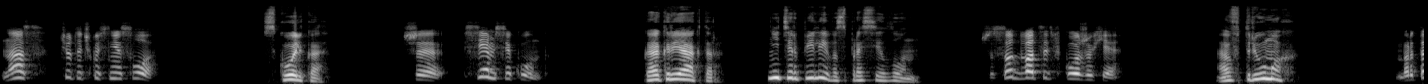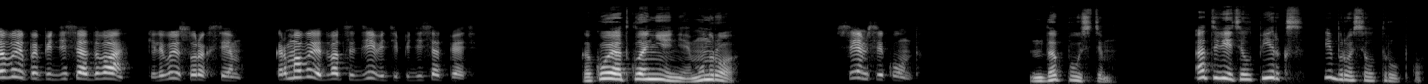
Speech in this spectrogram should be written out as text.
Нас чуточку снесло. Сколько? Ше, семь секунд. Как реактор? Нетерпеливо спросил он. 620 в кожухе. А в трюмах? Бортовые по 52, килевые 47, кормовые 29 и 55. Какое отклонение, Мунро? 7 секунд. Допустим. Ответил Пиркс и бросил трубку.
